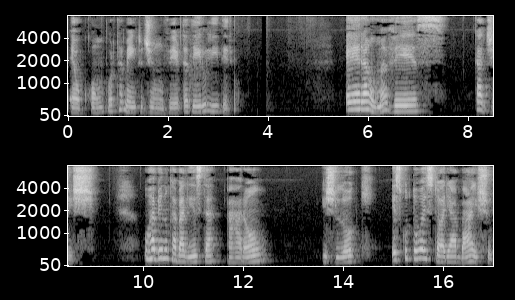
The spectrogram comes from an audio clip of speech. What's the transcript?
é o comportamento de um verdadeiro líder. Era uma vez Kadish. O rabino cabalista Aaron Shlok escutou a história abaixo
